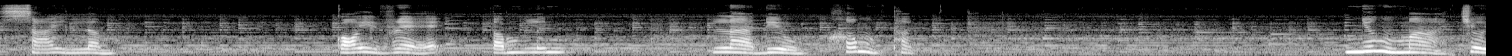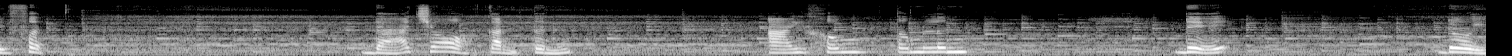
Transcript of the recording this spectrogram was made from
sai lầm, coi rẻ tâm linh là điều không thật. Nhưng mà trời phật đã cho cảnh tỉnh. Ai không tâm linh để đời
